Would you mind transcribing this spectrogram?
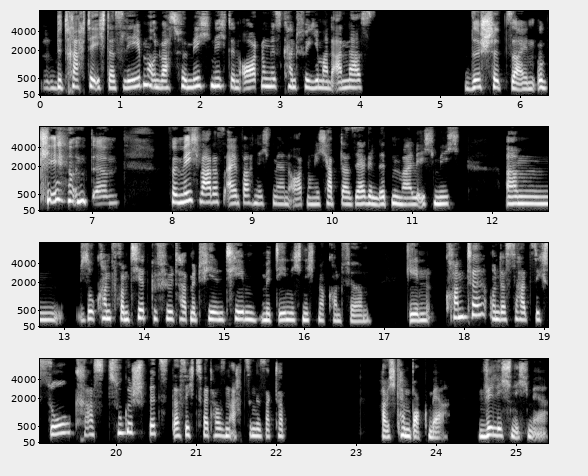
betrachte ich das Leben. Und was für mich nicht in Ordnung ist, kann für jemand anders the shit sein. Okay. Und ähm, für mich war das einfach nicht mehr in Ordnung. Ich habe da sehr gelitten, weil ich mich ähm, so konfrontiert gefühlt habe mit vielen Themen, mit denen ich nicht mehr konfirm gehen konnte. Und das hat sich so krass zugespitzt, dass ich 2018 gesagt habe, habe ich keinen Bock mehr, will ich nicht mehr.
